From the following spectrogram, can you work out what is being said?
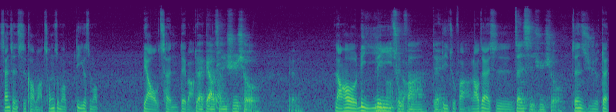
三层思考嘛，从什么第一个什么表层对吧？对，表层需求。对。然后利益利益出发，对，利益出发，然后再来是真实需求，真实需求，对。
